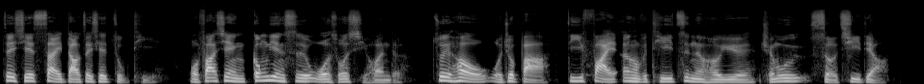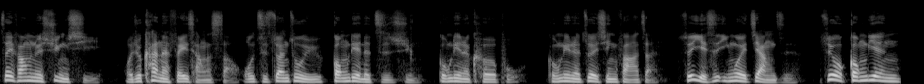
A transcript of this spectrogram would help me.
这些赛道、这些主题，我发现公链是我所喜欢的。最后我就把 DeFi、NFT、智能合约全部舍弃掉，这方面的讯息我就看的非常少，我只专注于公链的资讯、公链的科普、公链的最新发展。所以也是因为这样子，所以我公链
